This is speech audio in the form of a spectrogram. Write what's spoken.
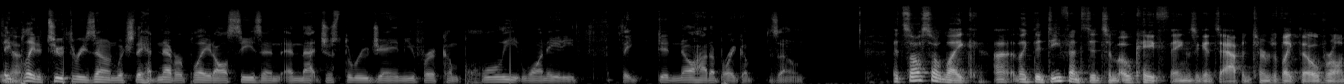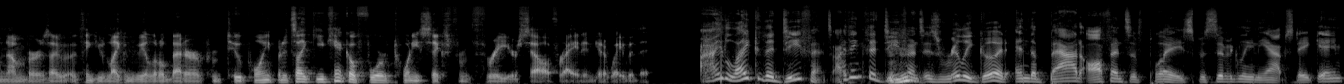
They yeah. played a 2 3 zone, which they had never played all season. And that just threw JMU for a complete 180. They didn't know how to break up the zone. It's also like uh, like the defense did some okay things against App in terms of like the overall numbers. I think you'd like them to be a little better from two point, but it's like you can't go four of twenty six from three yourself, right, and get away with it. I like the defense. I think the Mm-hmm. defense is really good, and the bad offensive plays, specifically in the App State game,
